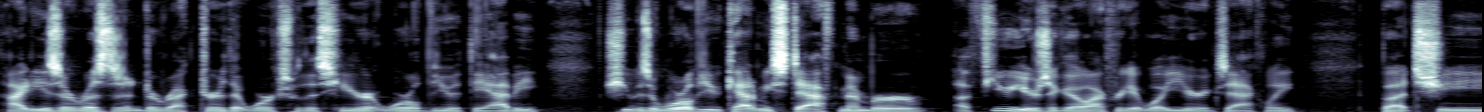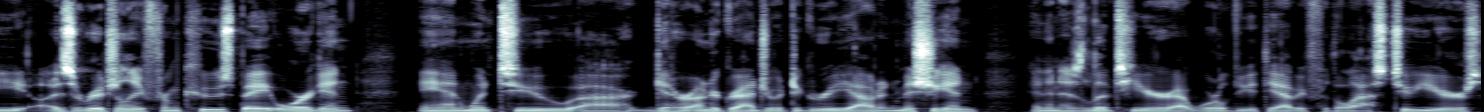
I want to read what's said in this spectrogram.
Heidi is a resident director that works with us here at Worldview at the Abbey. She was a Worldview Academy staff member a few years ago. I forget what year exactly, but she is originally from Coos Bay, Oregon, and went to uh, get her undergraduate degree out in Michigan, and then has lived here at Worldview at the Abbey for the last two years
